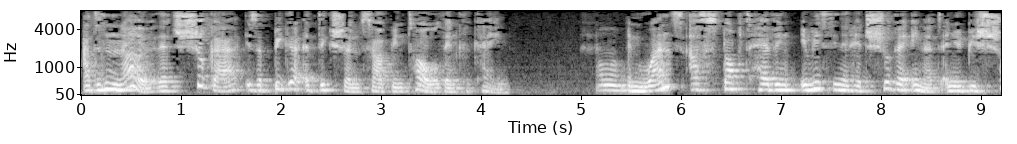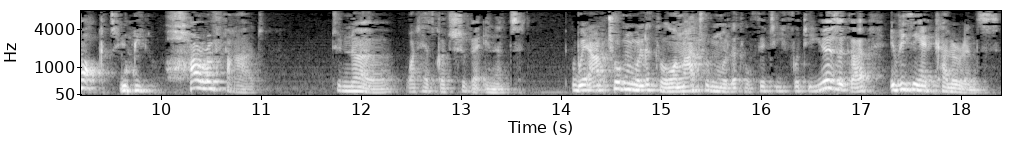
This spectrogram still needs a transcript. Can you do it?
I didn't know that sugar is a bigger addiction, so I've been told, than cocaine. Mm. And once I stopped having everything that had sugar in it, and you'd be shocked, you'd be horrified to know what has got sugar in it when our children were little, or my children were little 30, 40 years ago, everything had colorants.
